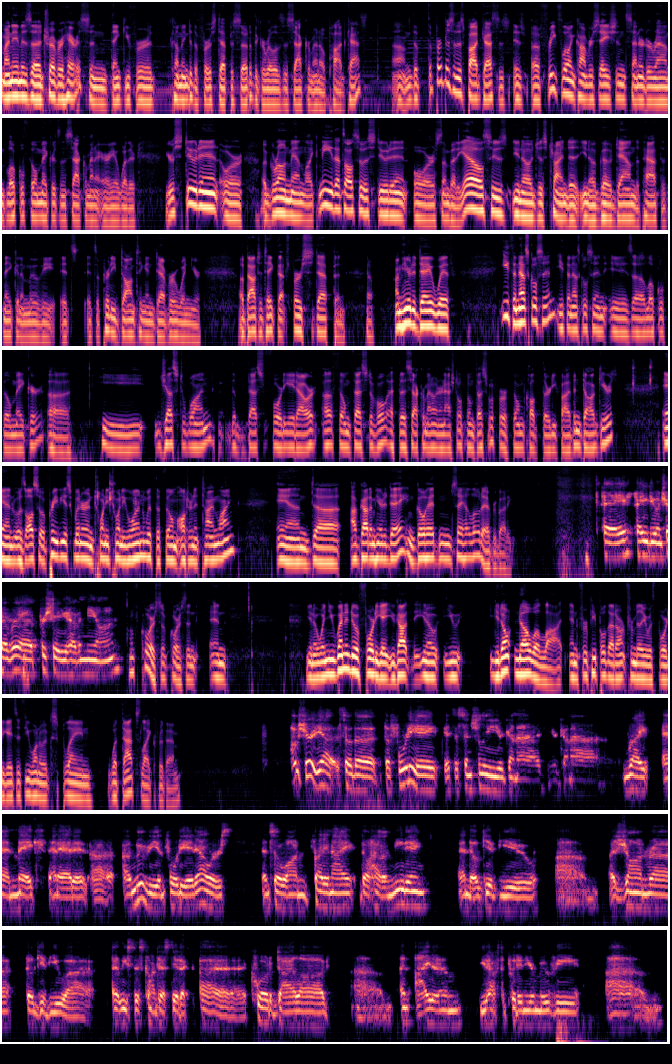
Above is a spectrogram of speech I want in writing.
My name is uh, Trevor Harris, and thank you for coming to the first episode of the Guerillas of Sacramento podcast. Um, the, the purpose of this podcast is, is a free flowing conversation centered around local filmmakers in the Sacramento area, whether you're a student or a grown man like me that's also a student or somebody else who's you know just trying to you know go down the path of making a movie. It's it's a pretty daunting endeavor when you're about to take that first step. And you know, i'm here today with ethan eskilson ethan eskilson is a local filmmaker uh, he just won the best 48 hour uh, film festival at the Sacramento International Film Festival for a film called 35 in Dog Years, and was also a previous winner in 2021 with the film Alternate Timeline. And uh, I've got him here today, and go ahead and say hello to everybody. Hey, how you doing, Trevor? I appreciate you having me on. Of course, of course, and and you know when you went into a 48, you got you know you you don't know a lot, and for people that aren't familiar with 48s, if you want to explain what that's like for them. Oh sure, yeah. So the the 48, it's essentially you're gonna you're gonna write and make and edit uh, a movie in 48 hours. And so on Friday night they'll have a meeting and they'll give you um, a genre. They'll give you uh, at least this contest did a, a quote of dialogue, um, an item you have to put in your movie. Um,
